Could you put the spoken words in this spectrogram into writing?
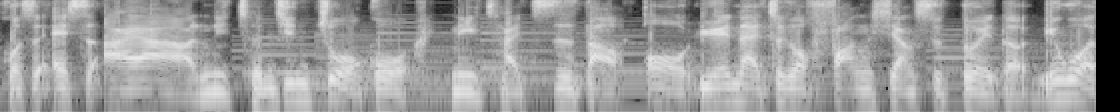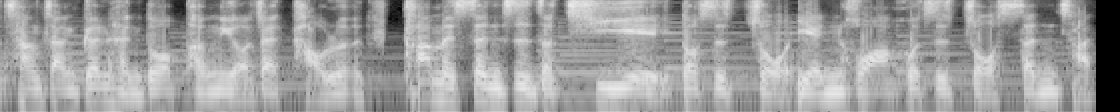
或是 SIR，你曾经做过，你才知道哦，原来这个方向是对的。因为我常常跟很多朋友在讨论，他们甚至的企业都是做研发或是做生产，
